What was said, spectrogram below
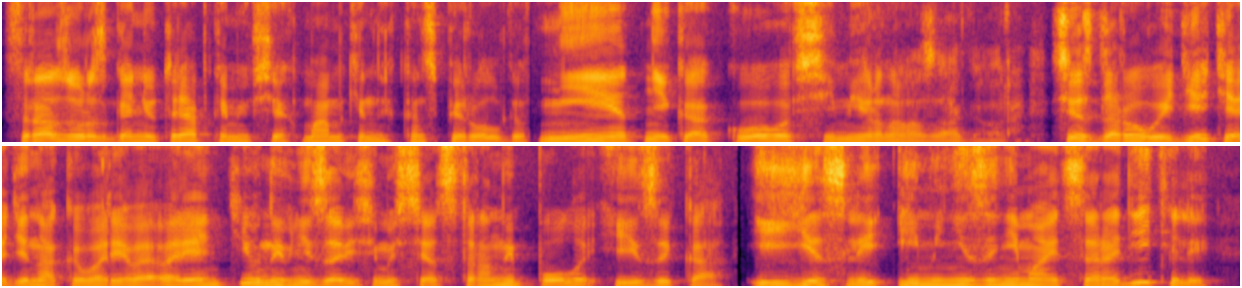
Сразу разгоню тряпками всех мамкиных конспирологов. Нет никакого всемирного заговора. Все здоровые дети одинаково вариативны вне зависимости от страны, пола и языка. И если ими не занимаются родители –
